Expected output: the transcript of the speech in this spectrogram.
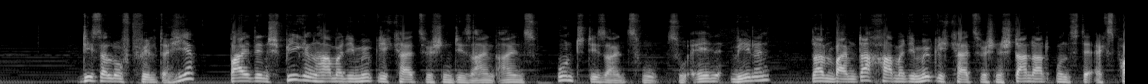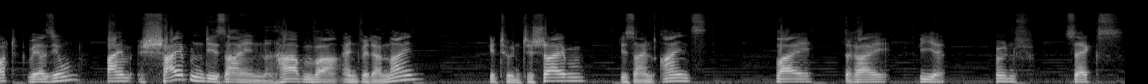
dieser Luftfilter hier. Bei den Spiegeln haben wir die Möglichkeit zwischen Design 1 und Design 2 zu wählen. Dann beim Dach haben wir die Möglichkeit zwischen Standard und der Export-Version. Beim Scheibendesign haben wir entweder Nein, getönte Scheiben, Design 1, 2, 3, 4, 5, 6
